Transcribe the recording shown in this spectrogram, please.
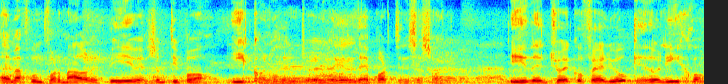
Además fue un formador de pibes, son tipo íconos dentro del, deporte en esa zona. Y del Chueco Feliu quedó el hijo,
